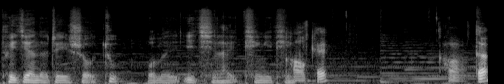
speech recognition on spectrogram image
推荐的这一首《祝》，我们一起来听一听。OK，好的。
